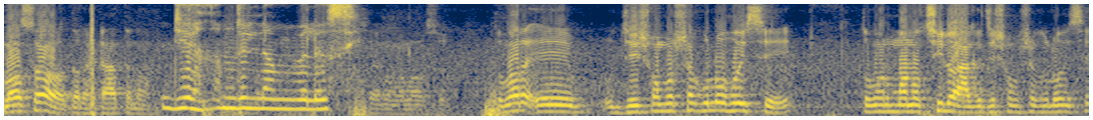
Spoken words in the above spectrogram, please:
ভালো আছো? তোর এটা হাতে না জি আলহামদুলিল্লাহ আমি ভালো আছি। ভালো আছো? তোমার যে সমস্যাগুলো হয়েছে তোমার মনে ছিল আগে যে সমস্যাগুলো হয়েছে?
